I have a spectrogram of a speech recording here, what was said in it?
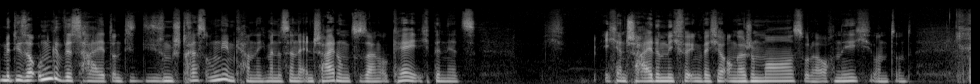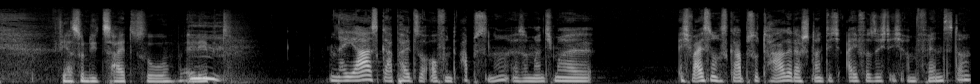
mit dieser Ungewissheit und die, diesem Stress umgehen kann? Ich meine, das ist ja eine Entscheidung zu sagen, okay, ich bin jetzt, ich, ich entscheide mich für irgendwelche Engagements oder auch nicht und, und wie hast du die Zeit so erlebt? Naja, es gab halt so Auf und Abs, ne? Also manchmal, ich weiß noch, es gab so Tage, da stand ich eifersüchtig am Fenster,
